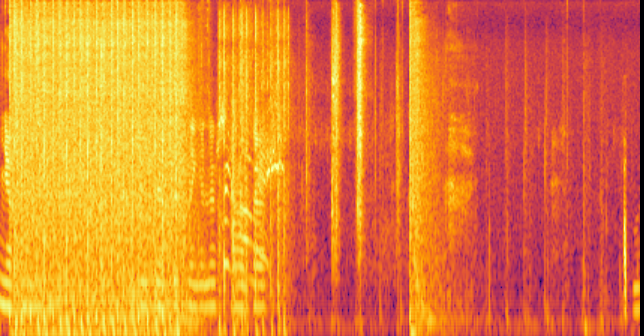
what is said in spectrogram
Yapmayayım. Senin sesine gelirse haber. Abla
